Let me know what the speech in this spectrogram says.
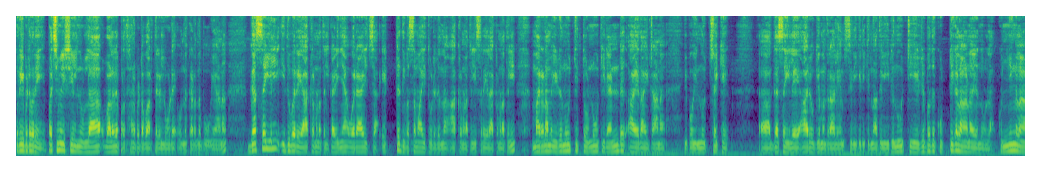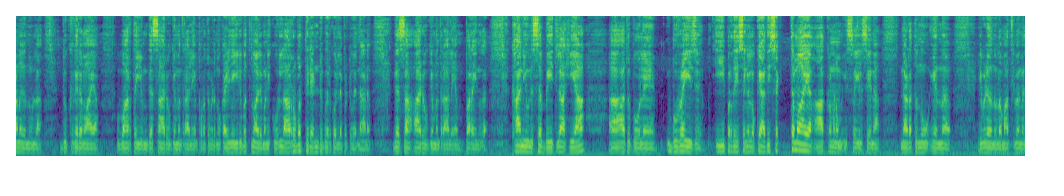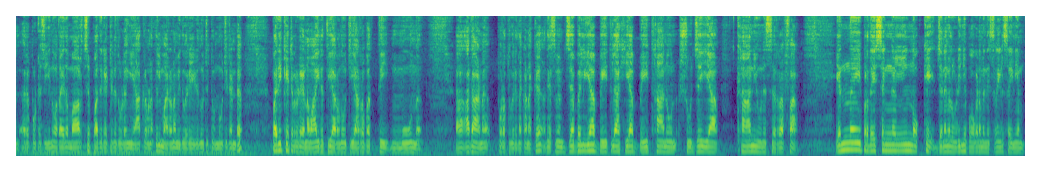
പ്രിയപ്പെട്ടവരെ പശ്ചിമേഷ്യയിൽ നിന്നുള്ള വളരെ പ്രധാനപ്പെട്ട വാർത്തകളിലൂടെ ഒന്ന് കടന്നു പോവുകയാണ്. ഗസയിൽ ഇതുവരെ ആക്രമണത്തിൽ കഴിഞ്ഞ ഒരാഴ്ച എട്ട് ദിവസമായി തുടരുന്ന ആക്രമണത്തിൽ ഇസ്രയേൽ ആക്രമണത്തിൽ മരണം എഴുന്നൂറ്റി തൊണ്ണൂറ്റി രണ്ട് ആയതായിട്ടാണ് ഇപ്പോൾ ഇന്ന് ഉച്ചയ്ക്ക് ഗസയിലെ ആരോഗ്യ മന്ത്രാലയം സ്ഥിരീകരിക്കുന്നത്. അതിൽ ഇരുന്നൂറ്റി എഴുപത് കുട്ടികളാണ് എന്നുള്ള കുഞ്ഞുങ്ങളാണ് എന്നുള്ള ദുഃഖകരമായ വാർത്തയും ഗസ ആരോഗ്യ മന്ത്രാലയം പുറത്തുവിടുന്നു. കഴിഞ്ഞ ഇരുപത്തിനാല് മണിക്കൂറിൽ അറുപത്തിരണ്ട് പേർ കൊല്ലപ്പെട്ടു എന്നാണ് ഗസ ആരോഗ്യ മന്ത്രാലയം പറയുന്നത്. ഖാൻ യൂനിസ് ബെയ്ത്ലാഹിയ അതുപോലെ ബുറൈജ് ഈ പ്രദേശങ്ങളിലൊക്കെ അതിശക്തമായ ആക്രമണം ഇസ്രയേൽ സേന നടത്തുന്നു എന്ന് ഇവിടെ നിന്നുള്ള മാധ്യമങ്ങൾ റിപ്പോർട്ട് ചെയ്യുന്നു. അതായത് മാർച്ച് പതിനെട്ടിന് തുടങ്ങിയ ആക്രമണത്തിൽ മരണം ഇതുവരെ എഴുന്നൂറ്റി തൊണ്ണൂറ്റി രണ്ട്. പരിക്കേറ്റവരുടെ എണ്ണം ആയിരത്തി അറുന്നൂറ്റി അറുപത്തി മൂന്ന്. ആ, പുറത്തു വരുന്ന കണക്ക്. അതേസമയം Jabalia Beit Lahia Beit Hanoun Shujaiya Khan Yunis Rafah. എന്നീ പ്രദേശങ്ങളിൽ നിന്നൊക്കെ ജനങ്ങൾ ഒഴിഞ്ഞു പോകണമെന്ന് ഇസ്രയേൽ സൈന്യം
